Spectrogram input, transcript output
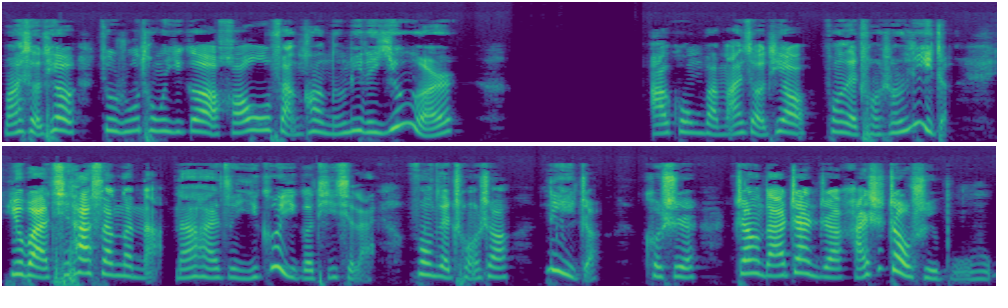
马小跳就如同一个毫无反抗能力的婴儿。阿空把马小跳放在床上立着，又把其他三个男男孩子一个一个提起来，放在床上立着。可是。张达站着还是照睡不误。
